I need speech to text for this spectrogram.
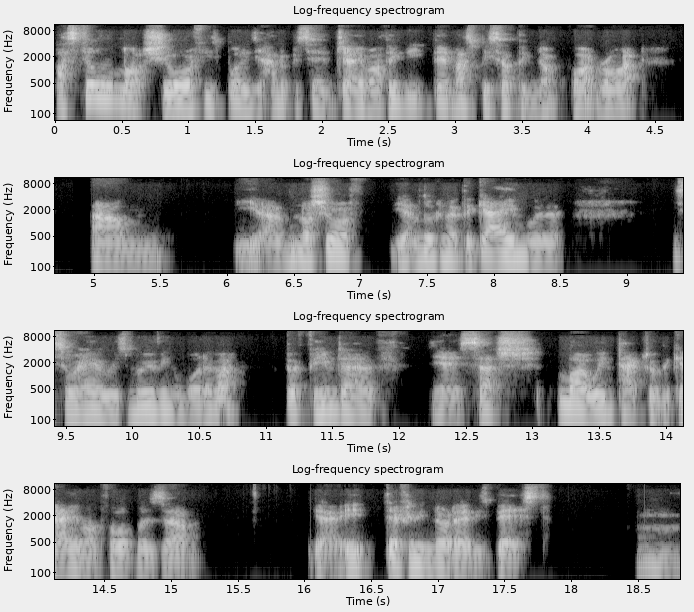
I'm still not sure if his body's 100% James. I think he, there must be something not quite right. Um, yeah, I'm not sure if, yeah, looking at the game, whether you saw how he was moving and whatever. But for him to have yeah such low impact on the game, I thought was um yeah it, definitely not at his best. Mm.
